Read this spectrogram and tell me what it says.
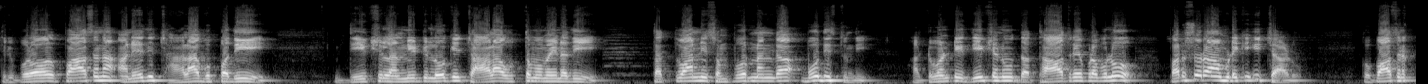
త్రిపురోపాసన అనేది చాలా గొప్పది. దీక్షలన్నిటిలోకి చాలా ఉత్తమమైనది. తత్వాన్ని సంపూర్ణంగా బోధిస్తుంది. అటువంటి దీక్షను దత్తాత్రేయ ప్రభులు పరశురాముడికి ఇచ్చాడు. ఉపాసన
